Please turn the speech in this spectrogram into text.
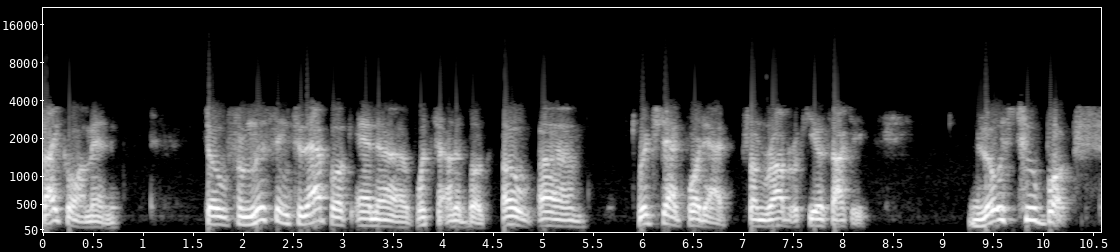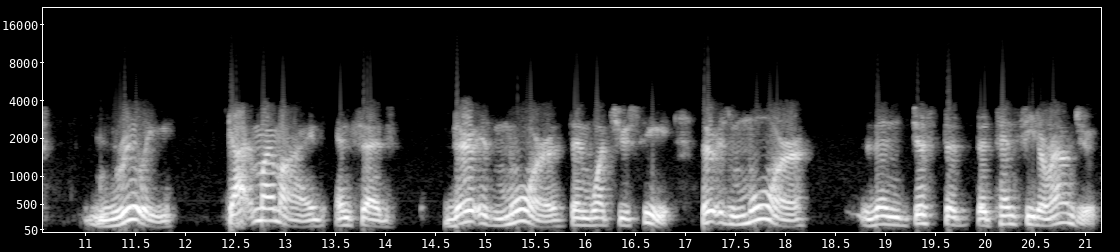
cycle I'm in. So from listening to that book and uh, what's the other book? Oh, um, Rich Dad Poor Dad from Robert Kiyosaki. Those two books really got in my mind and said, there is more than what you see. There is more than just the, the 10 feet around you.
